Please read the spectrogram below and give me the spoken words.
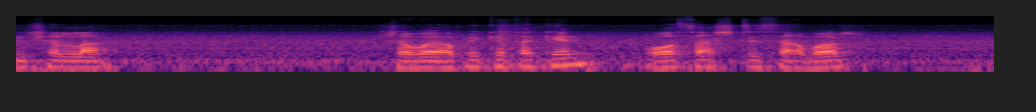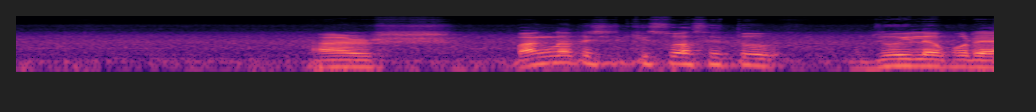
ইনশাল্লাহ। সবাই অপেক্ষা থাকেন বস আসতেছে আবার। আর বাংলাদেশের কিছু আছে তো জইলা পরে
